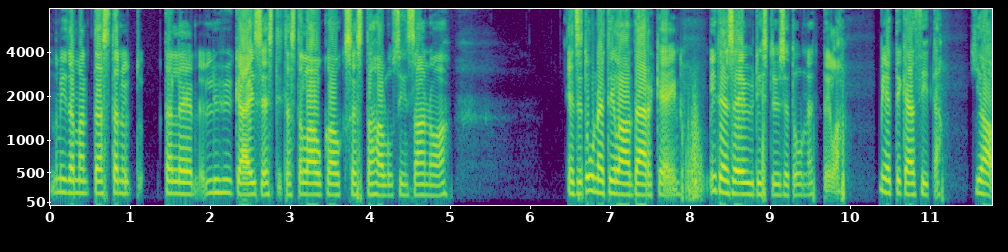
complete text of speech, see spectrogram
mitä mä tästä nyt tälleen lyhykäisesti tästä laukauksesta halusin sanoa. Että se tunnetila on tärkein. Miten se yhdistyy se tunnetila? Miettikää sitä. Ja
